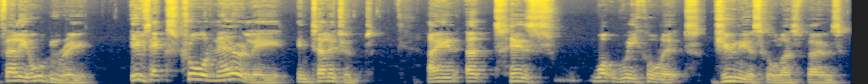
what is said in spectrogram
fairly ordinary. He was extraordinarily intelligent. I mean, at his, what we call it, junior school, I suppose,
